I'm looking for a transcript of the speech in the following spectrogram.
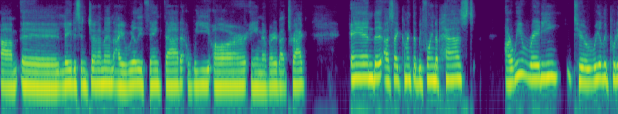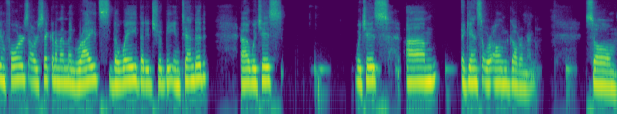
Um, uh, ladies and gentlemen, I really think that we are in a very bad track. And as I commented before in the past, are we ready to really put in force our Second Amendment rights the way that it should be intended, uh, which is which is um, against our own government? So,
